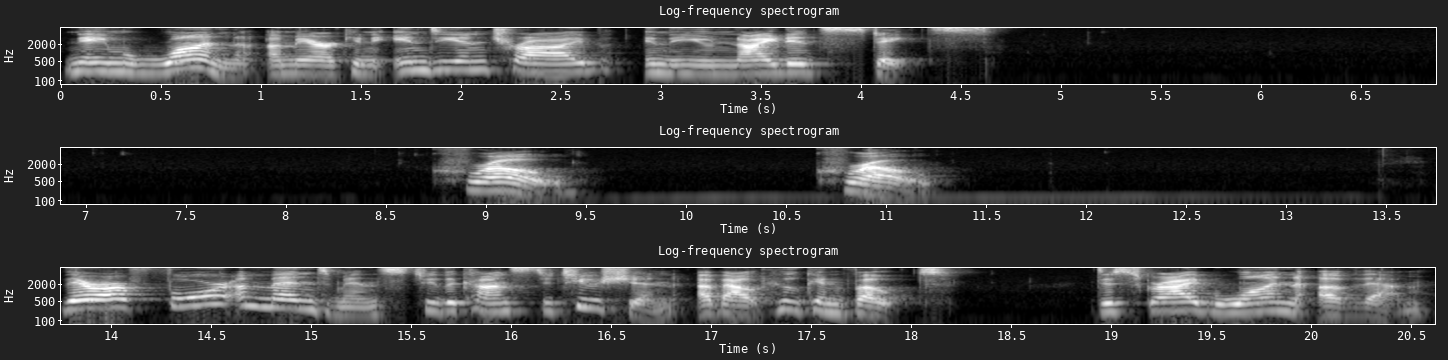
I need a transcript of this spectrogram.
Name one American Indian tribe in the United States. Crow. Crow. There are four amendments to the Constitution about who can vote. Describe one of them.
